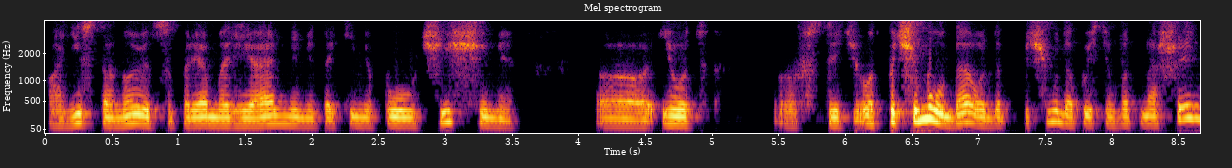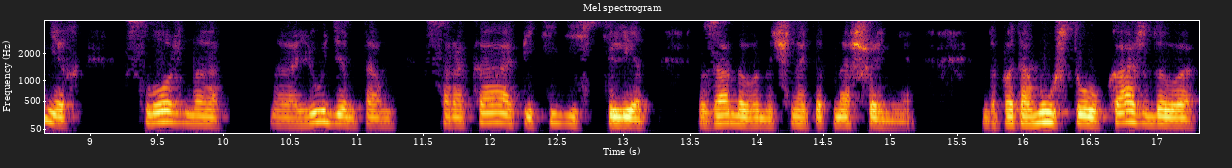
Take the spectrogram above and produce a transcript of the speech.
Они становятся прямо реальными такими паучищами. Э, и вот э, встреч... вот почему, да, вот почему, допустим, в отношениях сложно э, людям там 40-50 лет заново начинать отношения? Да потому что у каждого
